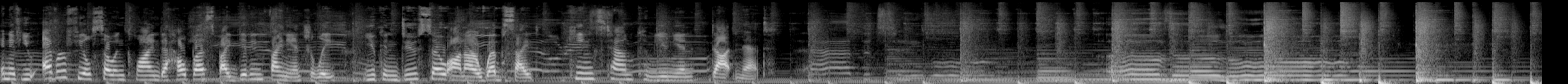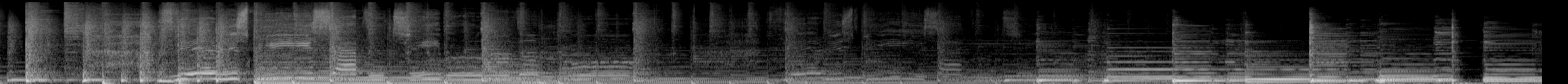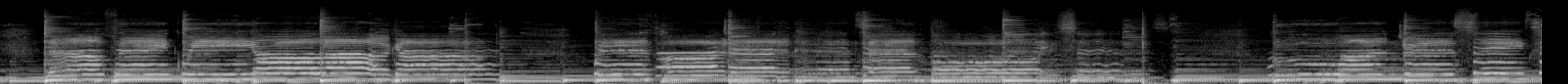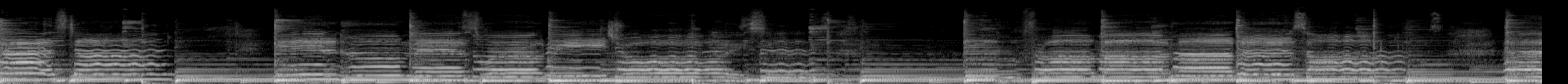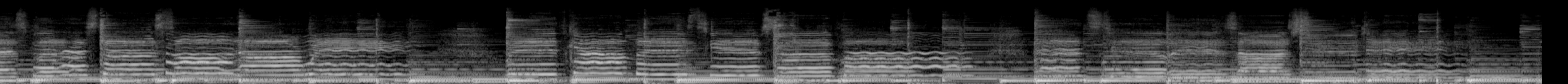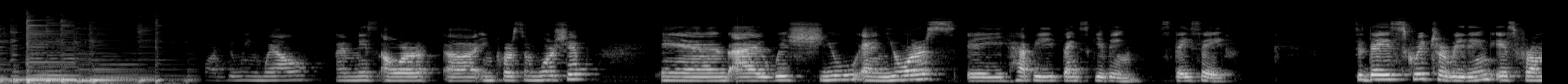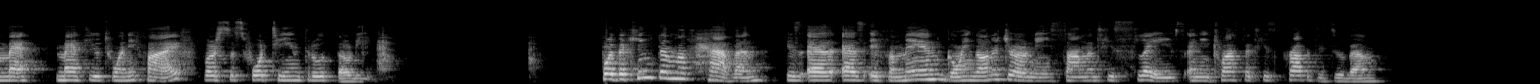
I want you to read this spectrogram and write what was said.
and if you ever feel so inclined to help us by giving financially, you can do so on our website, kingstowncommunion.net. There is peace at the table person worship. And I wish you and yours a happy Thanksgiving. Stay safe. Today's scripture reading is from Matthew 25, verses 14 through 30. For the kingdom of heaven is as if a man going on a journey summoned his slaves and entrusted his property to them.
